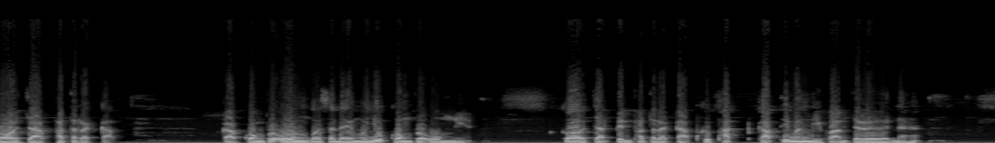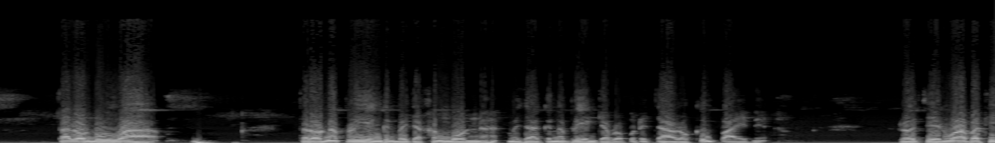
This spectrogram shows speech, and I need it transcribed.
ต่อจากพัตรกับกับของพระองค์ก็แสดงว่ายุคของพระองค์เนี่ย ก็จัดเป็นพัตรกับคือพัดกับที่มันมีความเจริญนะฮะถ้าเราดูว่าถ้าเรานับเรียงขึ้นไปจากข้างบนนะฮะไม่ใช่คือนับเรียงจากพระพุทธเจ้าเราขึ้นไปเนี่ย เราเห็นว่าพระที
